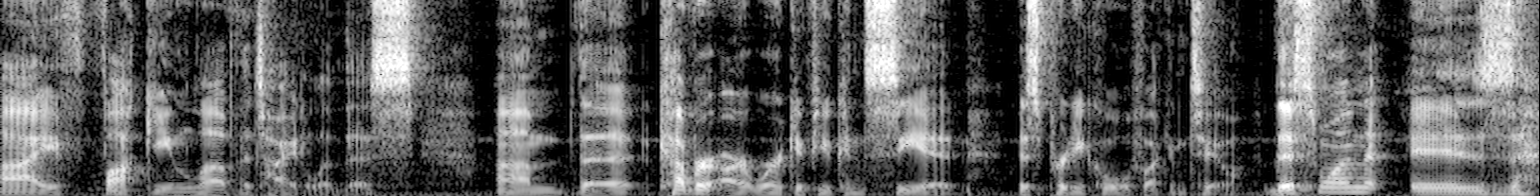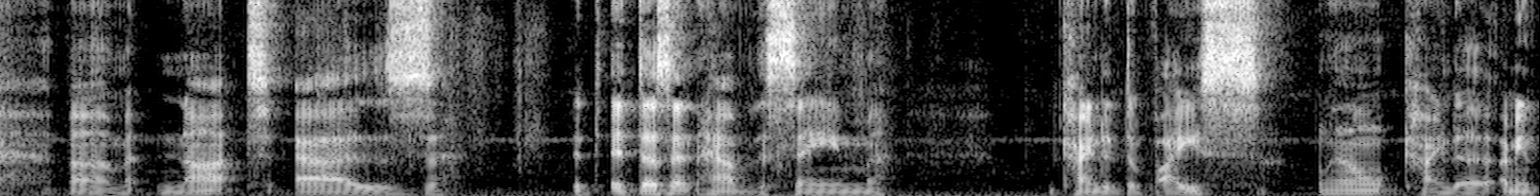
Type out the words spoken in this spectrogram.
I fucking love the title of this. Um, the cover artwork, if you can see it, is pretty cool fucking too. This one is um, not as. It, it doesn't have the same kind of device well, kind of. I mean,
